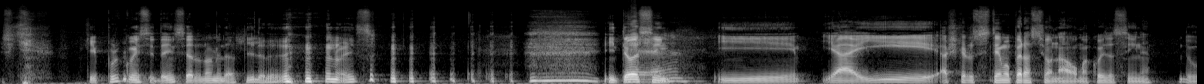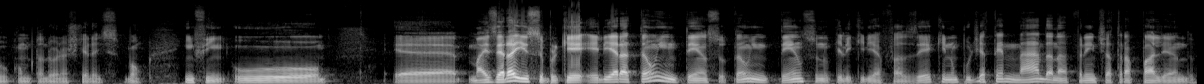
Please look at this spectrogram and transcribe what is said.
Acho que, que por coincidência era o nome da filha, né? não é isso? então é. assim, e, e aí acho que era o sistema operacional, uma coisa assim, né? Do computador, acho que era isso. Bom, enfim, o. É, mas era isso, porque ele era tão intenso, tão intenso no que ele queria fazer, que não podia ter nada na frente atrapalhando.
